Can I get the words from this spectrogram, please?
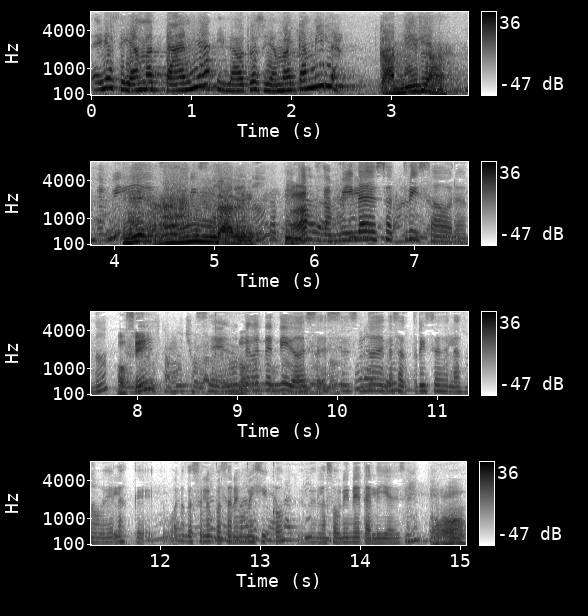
Ella se llama Tania y la otra se llama Camila. Camila. Camila ¿Eh? es actriz Ándale. ¿Ah? Camila es actriz ahora, ¿no? ¿O sí? Según No. tengo entendido, es, es, es una de las actrices de las novelas que, bueno, que suelen pasar en México, de la sobrina de Talía, dicen. Oh.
